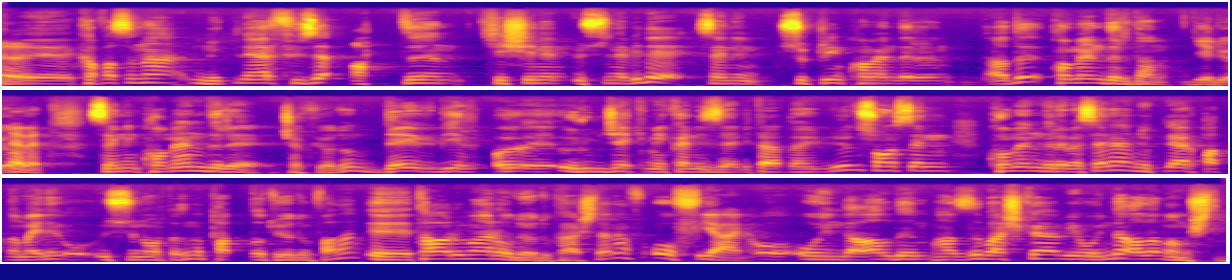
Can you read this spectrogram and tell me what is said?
E, kafasına nükleer füze attığın kişinin üstüne bir de senin Supreme Commander'ın adı Commander'dan geliyor. Evet. Senin Commander'ı çakıyordun. Dev bir e, örümcek mekanize bir taraftan gidiyordu. Sonra senin Commander'ı mesela nükleer patlamayla o üssün ortasında patlatıyordun falan. E, tarumar oluyordu karşı taraf. Of yani o oyunda aldığım hazzı başka bir oyunda alamamıştım.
